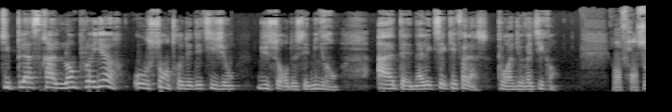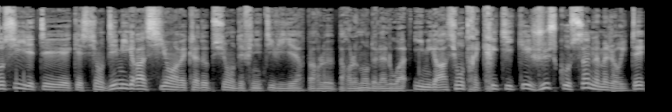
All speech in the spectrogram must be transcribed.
qui placera l'employeur au centre des décisions du sort de ces migrants. À Athènes, Alexia Kefalas pour Radio Vatican. En France aussi, il était question d'immigration avec l'adoption définitive hier par le Parlement de la loi immigration, très critiquée jusqu'au sein de la majorité.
